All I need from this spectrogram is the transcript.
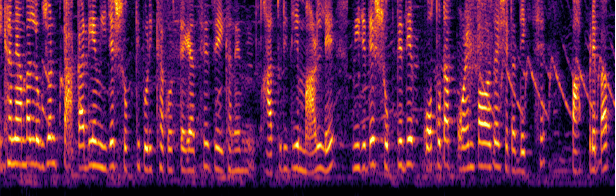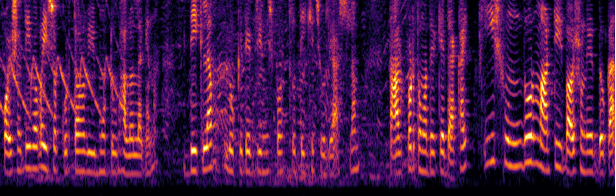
এখানে আমার লোকজন টাকা দিয়ে নিজের শক্তি পরীক্ষা করতে গেছে যে এখানে হাতুড়ি দিয়ে মারলে নিজেদের শক্তি দিয়ে কতটা পয়েন্ট পাওয়া যায় সেটা দেখছে। বাপরে বাপ পয়সা দিয়ে বাবা এইসব করতে আমার মোটেও ভালো লাগে না। দেখলাম লোকেদের জিনিসপত্র দেখে চলে আসলাম। তারপর তোমাদেরকে দেখাই কি সুন্দর মাটির বাসনের দোকান।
